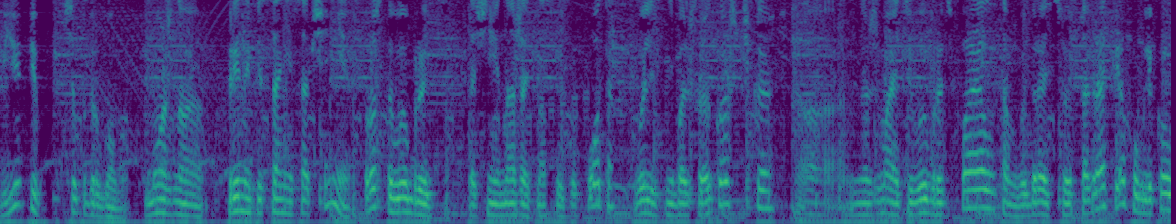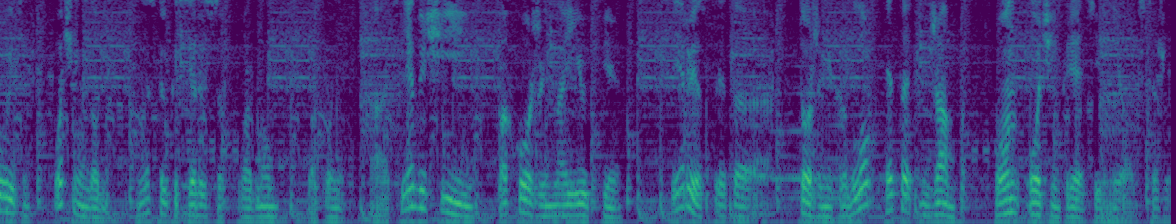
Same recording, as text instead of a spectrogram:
В Юпи все по-другому. Можно при написании сообщения просто выбрать, точнее нажать на ссылку фото, вылезет небольшое окошечко, а, нажимаете выбрать файл, там выбираете свою фотографию, опубликовываете. Очень удобно. Несколько сервисов в одном флаконе. А следующий, похожий на Юпи сервис, это тоже микроблог, это Jump. Он очень креативный, я вам скажу.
